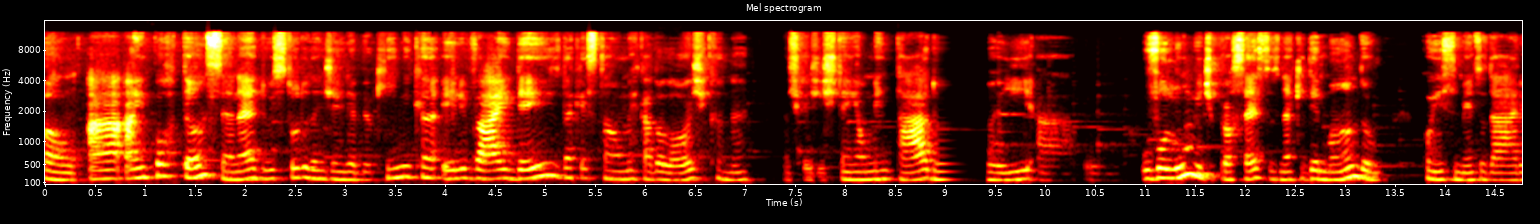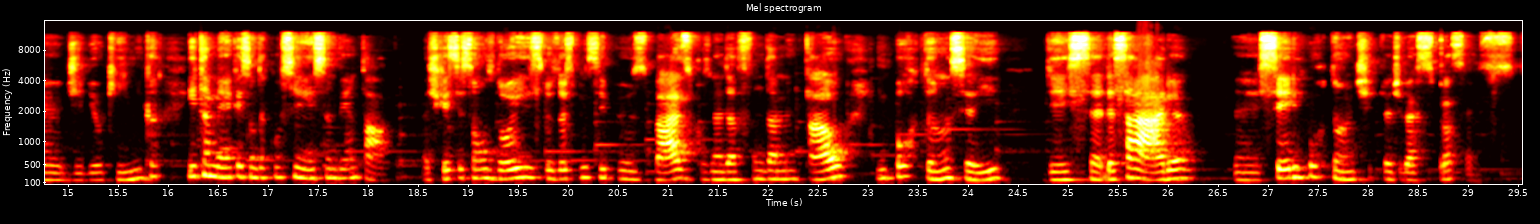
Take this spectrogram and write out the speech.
Bom, a, a importância né, do estudo da engenharia bioquímica, ele vai desde a questão mercadológica, né? Acho que a gente tem aumentado aí a, o, volume de processos né, que demandam conhecimento da área de bioquímica e também a questão da consciência ambiental. Acho que esses são os dois, os dois princípios básicos né, da fundamental importância aí desse, dessa área é, ser importante para diversos processos.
